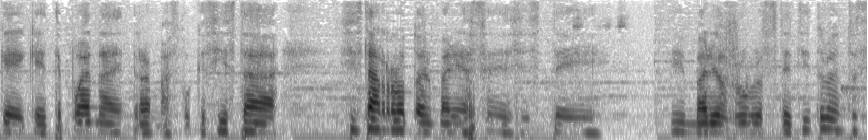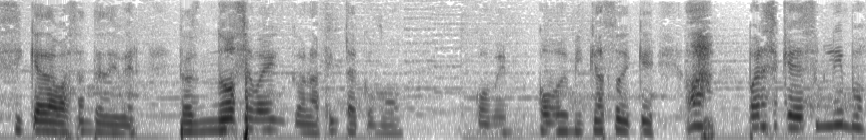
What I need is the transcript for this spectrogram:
que, que te puedan adentrar más, porque si está, si está roto en varias, este, en varios rubros este título, entonces sí queda bastante de ver. Entonces no se vayan con la finta como, como, en, como en mi caso de que, ah, parece que es un limbo,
